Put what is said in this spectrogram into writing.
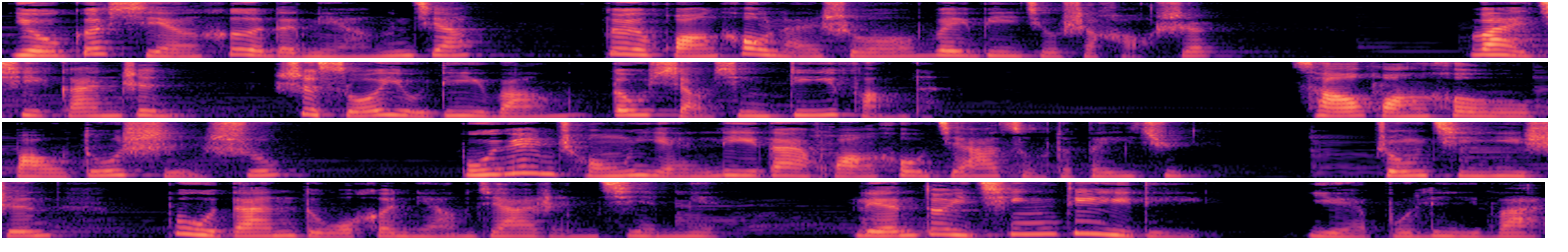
有个显赫的娘家，对皇后来说未必就是好事儿。外戚干政是所有帝王都小心提防的。曹皇后饱读史书。不愿重演历代皇后家族的悲剧，终其一生不单独和娘家人见面，连对亲弟弟也不例外。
